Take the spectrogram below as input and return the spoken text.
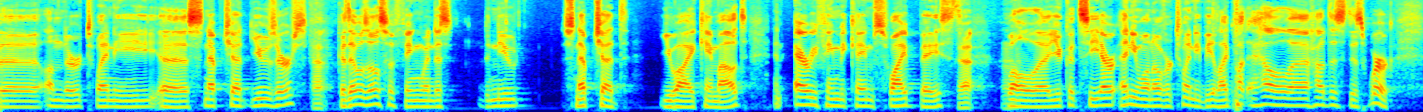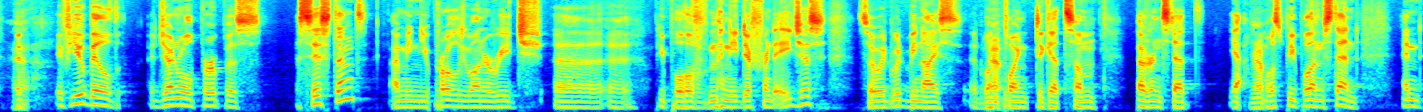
the under 20 uh, Snapchat users Yeah. because that was also a thing when this the new Snapchat UI came out and everything became swipe based. Yeah. Well, uh, you could see er- anyone over 20 be like, "What the hell? Uh, how does this work?" But if you build a general purpose assistant, I mean, you probably want to reach uh, uh, people of many different ages. So it would be nice at one Yeah. point to get some patterns that, yeah, Yeah. most people understand. And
